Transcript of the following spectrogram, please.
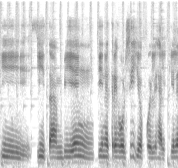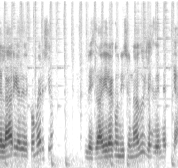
Y, y, también tiene tres bolsillos, pues les alquila el área del comercio, les da aire acondicionado y les da energía.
